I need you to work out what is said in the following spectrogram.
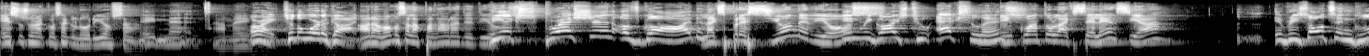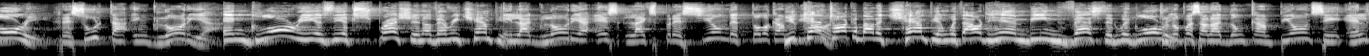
Eso es una cosa gloriosa. Amen. Amén. All right, to the Word of God. Ahora vamos a la palabra de Dios. The expression of God La expresión de Dios in regards to en excellence, cuanto a la excelencia it results in glory. Resulta en gloria. And glory is the expression of every champion. Y la gloria es la expresión de todo campeón. You can't talk about a champion without him being vested with glory. Tú no puedes hablar de un campeón si él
